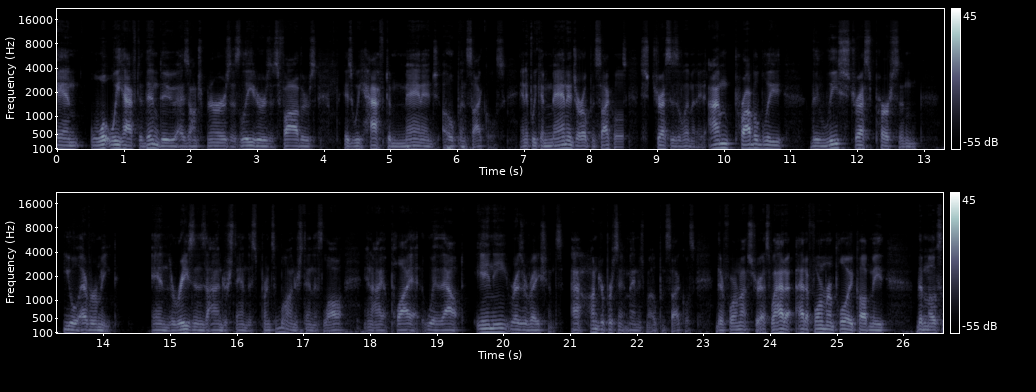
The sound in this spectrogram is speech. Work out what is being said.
And what we have to then do as entrepreneurs, as leaders, as fathers, is we have to manage open cycles. And if we can manage our open cycles, stress is eliminated. I'm probably the least stressed person you'll ever meet. And the reason is I understand this principle, I understand this law, and I apply it without any reservations. I 100% manage my open cycles. Therefore, I'm not stressed. Well, I had a, I had a former employee called me the most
